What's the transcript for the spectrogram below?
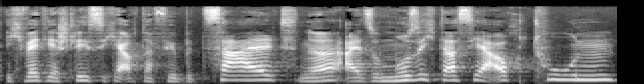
ich werde ja schließlich auch dafür bezahlt, ne? also muss ich das ja auch tun.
